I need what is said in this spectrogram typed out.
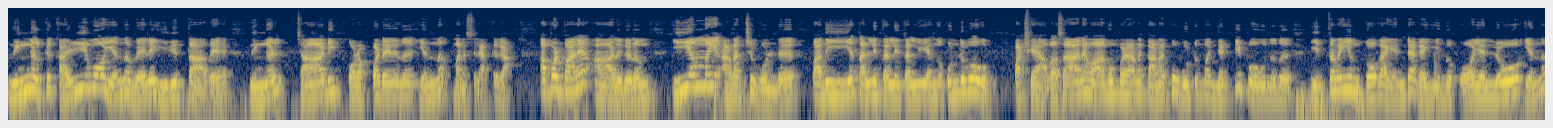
നിങ്ങൾക്ക് കഴിയുമോ എന്ന് വിലയിരുത്താതെ നിങ്ങൾ ചാടി പുറപ്പെടരുത് എന്ന് മനസ്സിലാക്കുക. അപ്പോൾ പല ആളുകളും ഇ എം ഐ അടച്ചുകൊണ്ട് പതിയെ തള്ളി തള്ളി തള്ളി അങ്ങ് കൊണ്ടുപോകും. പക്ഷേ അവസാനമാകുമ്പോഴാണ് കണക്ക് കൂട്ടുമ്പോൾ ഞെട്ടിപ്പോകുന്നത് ഇത്രയും തുക എന്റെ കയ്യിൽ നിന്ന് പോയല്ലോ എന്ന്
